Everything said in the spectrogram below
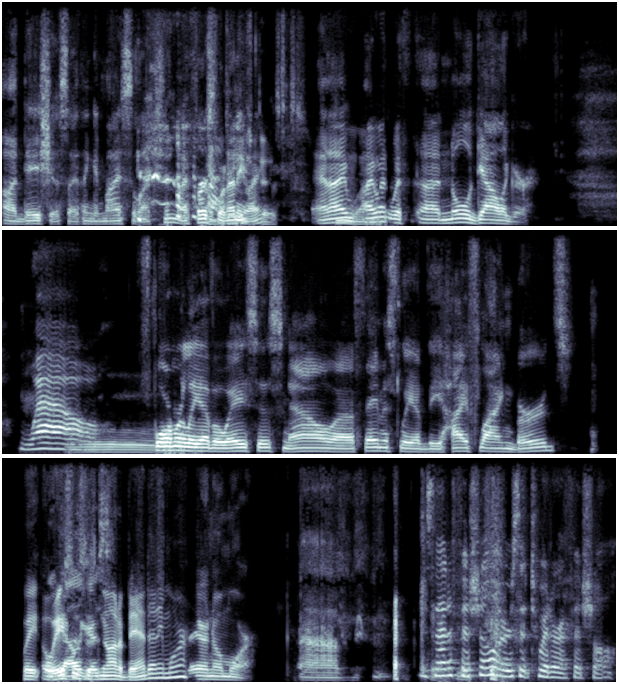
audacious, I think, in my selection. My first one, anyway. And I, I Hmm. went with uh, Noel Gallagher, Wow. Ooh. formerly of Oasis, now uh, famously of the High Flying Birds. Wait, Oasis Gallagher's- is not a band anymore. They are no more. Um, Is that official or is it Twitter official?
